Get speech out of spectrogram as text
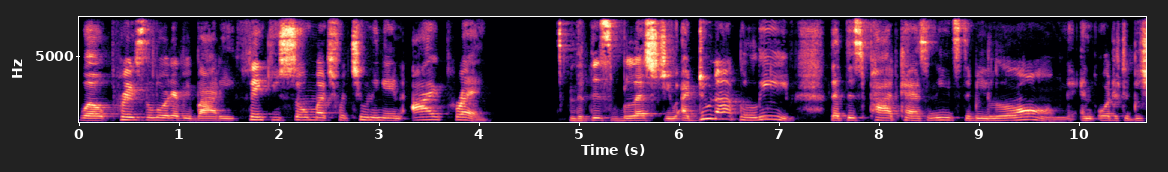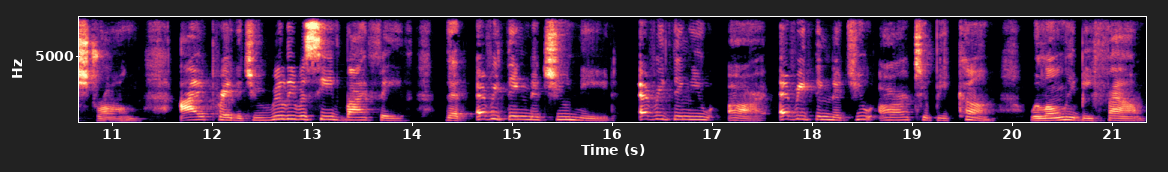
Well, praise the Lord, everybody. Thank you so much for tuning in. I pray that this blessed you. I do not believe that this podcast needs to be long in order to be strong. I pray that you really receive by faith that everything that you need, everything you are, everything that you are to become will only be found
